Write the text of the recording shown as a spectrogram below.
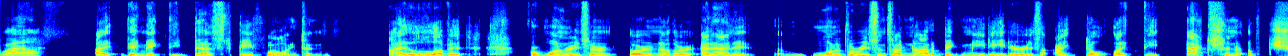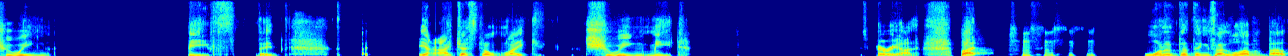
Wow. I they make the best beef Wellington. I love it for one reason or another. And I, one of the reasons I'm not a big meat eater is I don't like the action of chewing beef. They, yeah, I just don't like chewing meat. It's very odd. But one of the things I love about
